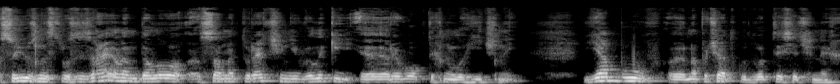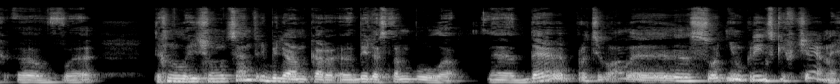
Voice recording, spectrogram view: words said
союзництво з Ізраїлем дало саме Туреччині великий ривок технологічний. Я був на початку 2000-х в технологічному центрі біля Анкар, е, біля Стамбула, е, де працювали сотні українських вчених.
